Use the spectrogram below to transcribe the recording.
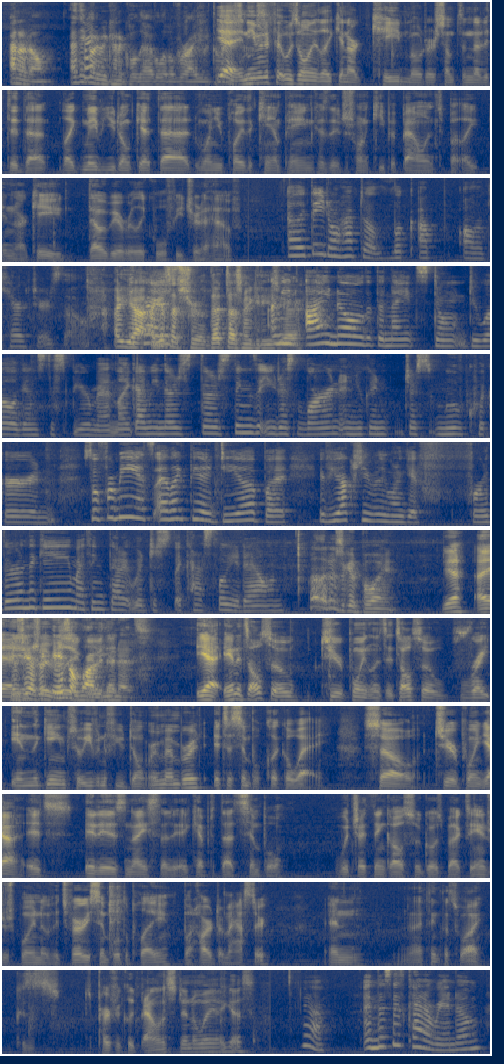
I don't know. I think it would be kind of cool to have a little variety with the Yeah, races. and even if it was only like an arcade mode or something that it did that, like maybe you don't get that when you play the campaign because they just want to keep it balanced. But like in arcade, that would be a really cool feature to have. I like that you don't have to look up all the characters though. Uh, yeah, I guess that's true. That does make it easier. I mean, I know that the knights don't do well against the spearmen. Like, I mean, there's there's things that you just learn and you can just move quicker. And so for me, it's I like the idea, but if you actually really want to get further in the game, I think that it would just like kind of slow you down. well, that is a good point. Yeah, I, I Because yeah, actually there is really a lot of with that. units. Yeah, and it's also to your point, Liz. It's also right in the game, so even if you don't remember it, it's a simple click away. So to your point, yeah, it's it is nice that it kept it that simple, which I think also goes back to Andrew's point of it's very simple to play but hard to master, and I think that's why because it's, it's perfectly balanced in a way, I guess. Yeah. And this is kind of random.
